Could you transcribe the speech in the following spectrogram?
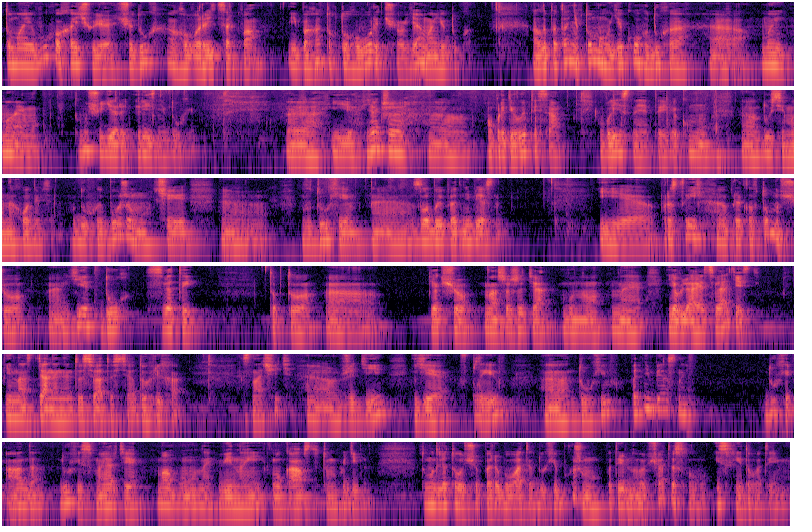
Хто має вухо, хай чує, що дух говорить церквам. І багато хто говорить, що я маю духа. Але питання в тому, якого духа е, ми маємо, тому що є різні духи. Е, і як же е, оприділитися, вияснити, в якому дусі ми знаходимося? В Духу Божому чи в духі злоби Піднебесної? І простий е, приклад в тому, що е, є Дух Святий. Тобто, е, якщо наше життя воно не являє святість і нас тягне не до святості, а до гріха, значить в житті є вплив духів Піднебесних, духи ада, духи смерті, мамони, війни, лукавства і тому подібне. Тому для того, щоб перебувати в Духі Божому, потрібно вивчати Слово і слідувати йому.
